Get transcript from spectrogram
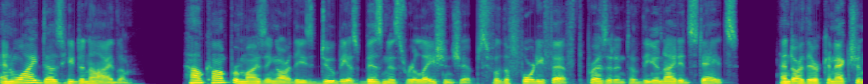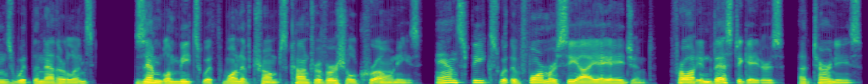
and why does he deny them? How compromising are these dubious business relationships for the 45th President of the United States? And are there connections with the Netherlands? Zembla meets with one of Trump's controversial cronies and speaks with a former CIA agent, fraud investigators, attorneys,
